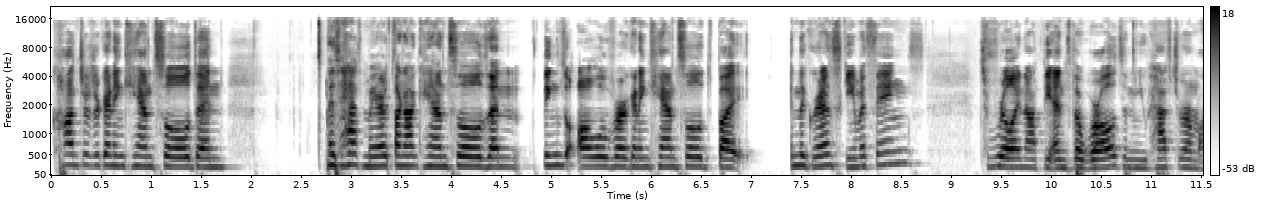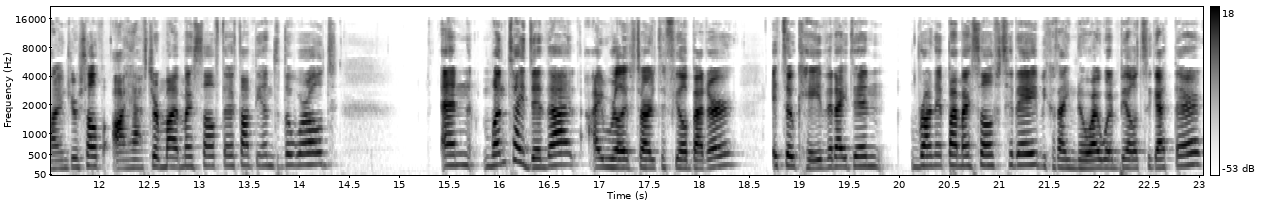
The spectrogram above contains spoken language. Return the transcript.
concerts are getting canceled and this half marathon got canceled and things all over are getting canceled. But in the grand scheme of things, it's really not the end of the world. And you have to remind yourself, I have to remind myself that it's not the end of the world. And once I did that, I really started to feel better. It's okay that I didn't run it by myself today because I know I wouldn't be able to get there.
